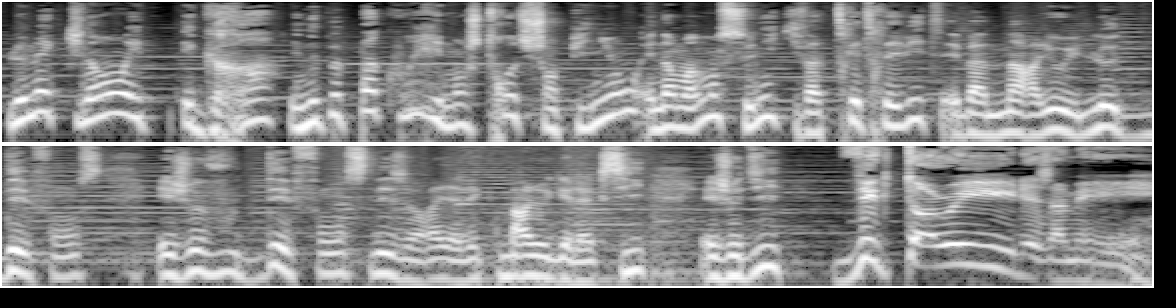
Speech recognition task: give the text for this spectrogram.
le mec qui normalement est, est gras, il ne peut pas courir, il mange trop de champignons, et normalement Sonic il va très très vite, et ben Mario il le défonce, et je vous défonce les oreilles avec Mario Galaxy, et je dis Victory les amis.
